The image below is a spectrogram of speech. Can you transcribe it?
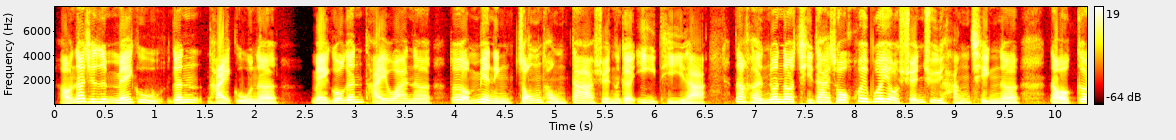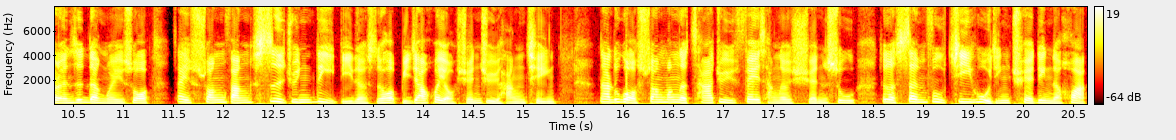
好，那其实美股跟台股呢？美国跟台湾呢，都有面临总统大选那个议题啦。那很多人都期待说，会不会有选举行情呢？那我个人是认为说，在双方势均力敌的时候，比较会有选举行情。那如果双方的差距非常的悬殊，这个胜负几乎已经确定的话，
